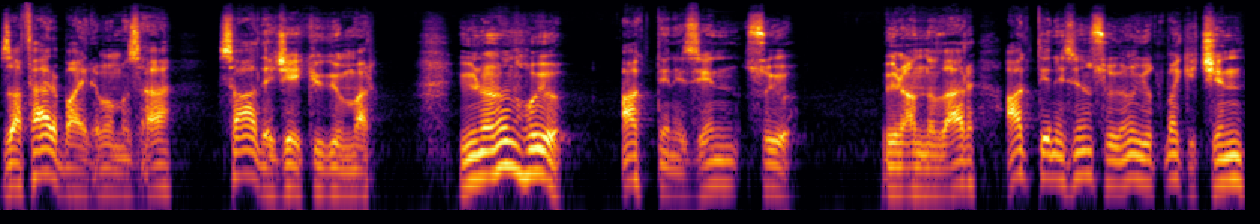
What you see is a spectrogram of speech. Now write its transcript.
Zafer Bayramımıza sadece iki gün var. Yunan'ın huyu, Akdeniz'in suyu. Yunanlılar Akdeniz'in suyunu yutmak için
